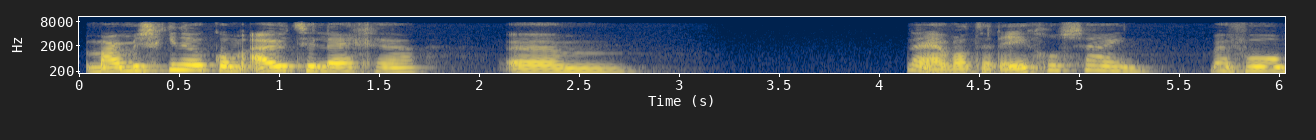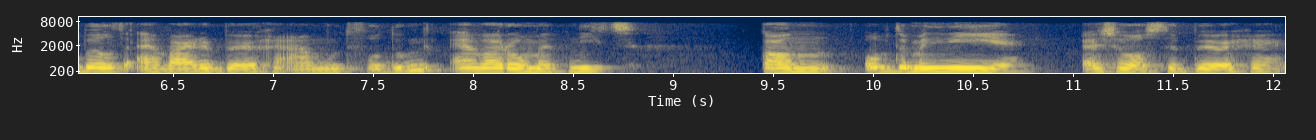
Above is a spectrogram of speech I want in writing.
Maar misschien ook om uit te leggen nou ja, wat de regels zijn, bijvoorbeeld, en waar de burger aan moet voldoen en waarom het niet kan op de manier eh, zoals de burger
